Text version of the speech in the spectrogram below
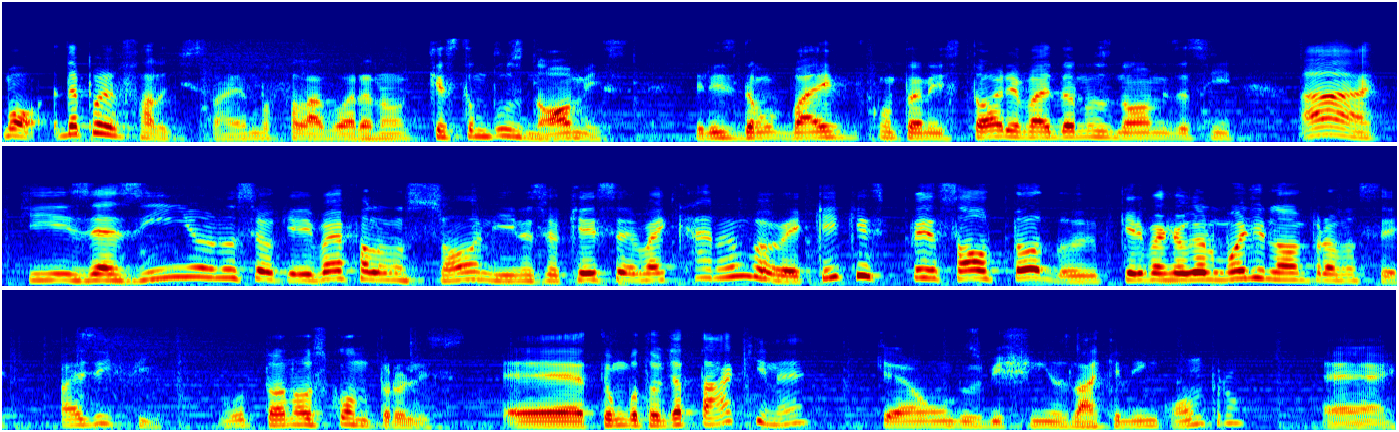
Bom, depois eu falo disso, vai. Eu não vou falar agora, não. Questão dos nomes. Eles dão, vai contando a história vai dando os nomes assim. Ah, que Zezinho, não sei o que. E vai falando Sony, não sei o que. Você vai, caramba, velho. Quem que é esse pessoal todo? Porque ele vai jogando um monte de nome pra você. Mas enfim, voltando aos controles. É, tem um botão de ataque, né? Que é um dos bichinhos lá que ele encontram. É,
